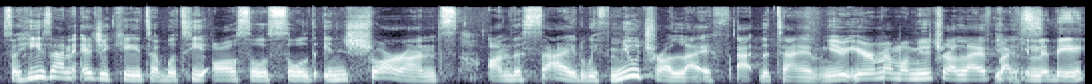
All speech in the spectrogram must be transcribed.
So he's an educator, but he also sold insurance on the side with Mutual Life at the time. You, you remember Mutual Life yes. back in the day?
